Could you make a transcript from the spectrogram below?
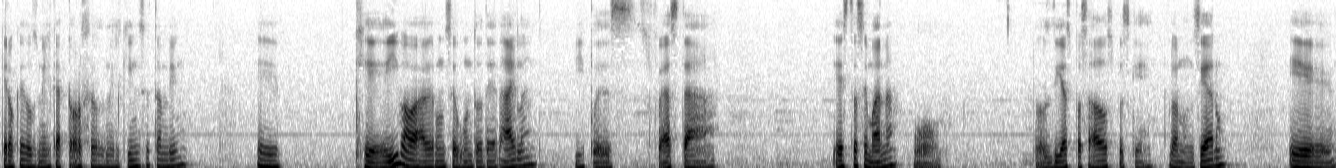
creo que 2014, 2015 también. Eh, que iba a haber un segundo Dead Island y pues fue hasta esta semana o los días pasados pues que lo anunciaron. Eh,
